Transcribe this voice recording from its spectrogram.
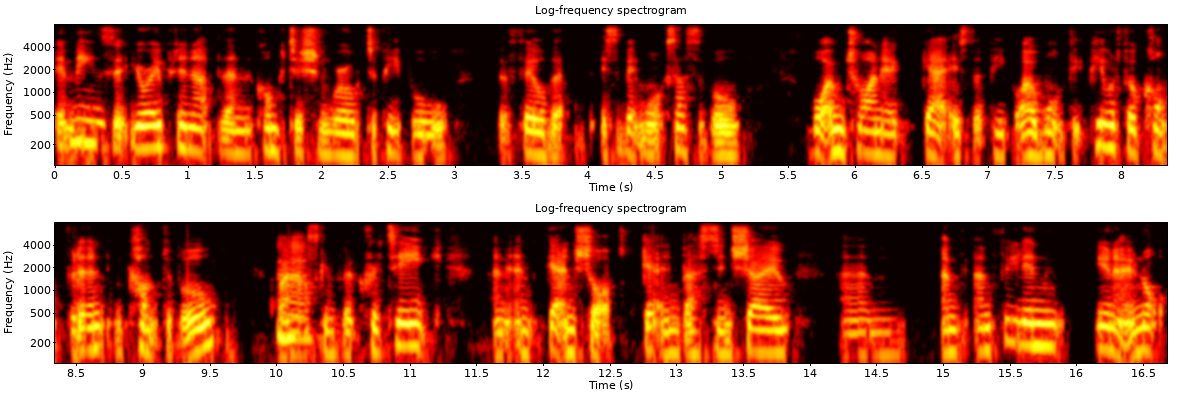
It means that you're opening up then the competition world to people that feel that it's a bit more accessible. What I'm trying to get is that people, I want people to feel confident and comfortable by Mhm. asking for critique and, and getting shot, getting best in show, um, and, and feeling, you know, not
